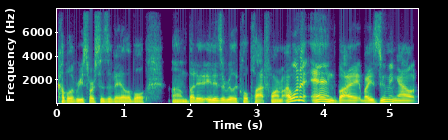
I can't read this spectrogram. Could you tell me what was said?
couple of resources available. Um, but it, it is a really cool platform. I want to end by by zooming out.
